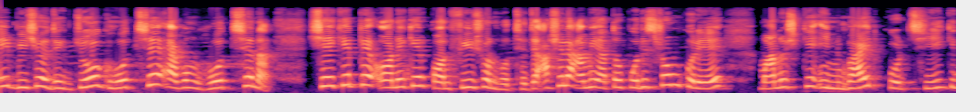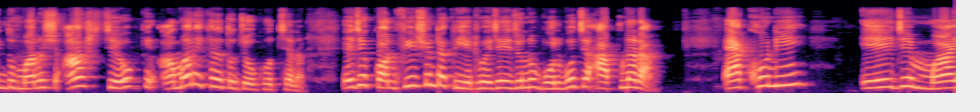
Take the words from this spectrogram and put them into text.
এই বিষয় যে যোগ হচ্ছে এবং হচ্ছে না, সেই ক্ষেত্রে অনেকের কনফিউশন হচ্ছে যে আসলে আমি এত পরিশ্রম করে মানুষকে ইনভাইট করছি, কিন্তু মানুষ আসছেও আমার এখানে তো যোগ হচ্ছে না। এই যে কনফিউশনটা ক্রিয়েট হয়েছে, এই জন্য বলব যে আপনারা এখনই এই যে মাই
